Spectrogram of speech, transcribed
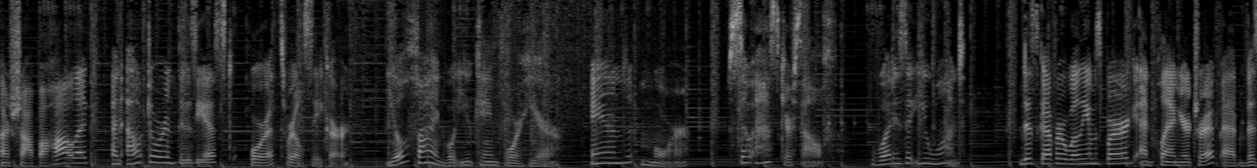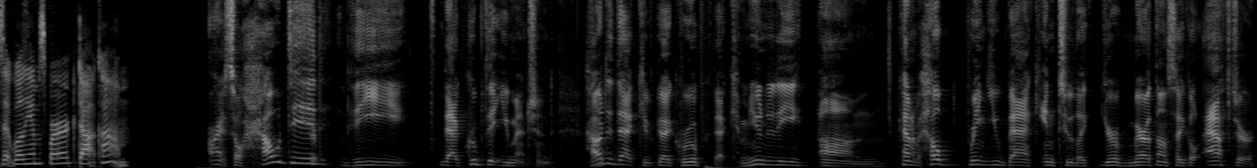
a shopaholic, an outdoor enthusiast, or a thrill seeker, you'll find what you came for here and more. So ask yourself, what is it you want? Discover Williamsburg and plan your trip at visitwilliamsburg.com. All right, so how did the that group that you mentioned, how did that, that group, that community, um, kind of help bring you back into like your marathon cycle after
